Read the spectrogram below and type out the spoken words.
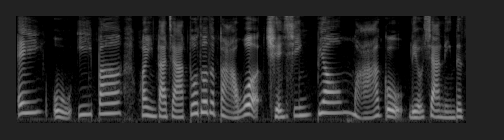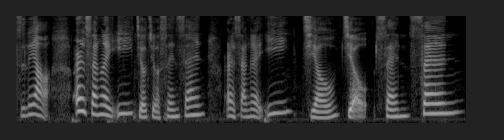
A 五一八，欢迎大家多多的把握全新标马股，留下您的资料二三二一九九三三二三二一九九三三。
